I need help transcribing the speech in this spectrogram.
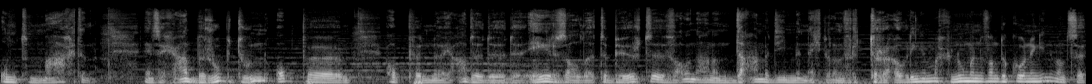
ontmaagden. En ze gaat beroep doen op, uh, op een, ja, de, de, de eer zal te beurt vallen aan een dame die men echt wel een vertrouweling mag noemen van de koningin. Want ze,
